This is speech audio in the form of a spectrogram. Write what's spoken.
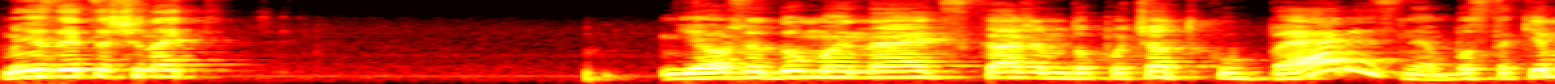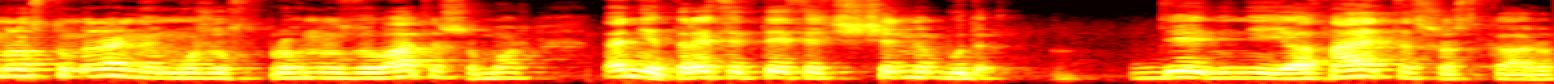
Мені здається, що навіть. Я вже думаю, навіть, скажімо, до початку березня, бо з таким ростом реально можу спрогнозувати, що може. Та ні, 30 тисяч ще не буде. Ні, ні, ні, я знаєте, що скажу?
